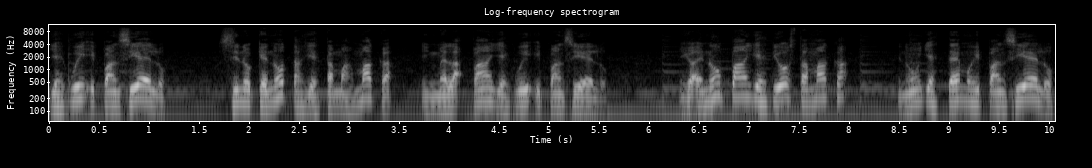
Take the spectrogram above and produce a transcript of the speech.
yeh hui ipan cielo, sino que notas yeh tamahmaca inmela pan yeh hui ipan cielo. Iga inon pan yeh Dios tamaca, inon yeh temos ipan cielo,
